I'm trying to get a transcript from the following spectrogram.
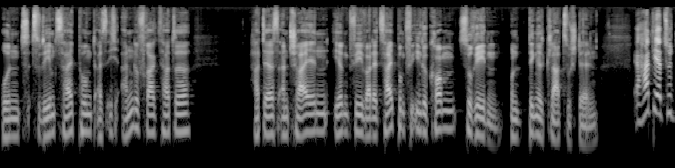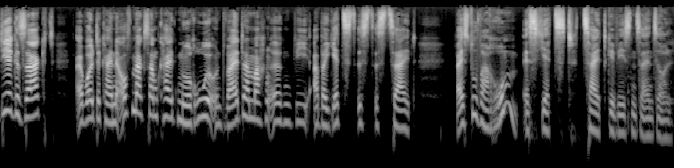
Und zu dem Zeitpunkt, als ich angefragt hatte, hat er es anscheinend irgendwie, war der Zeitpunkt für ihn gekommen, zu reden und Dinge klarzustellen. Er hat ja zu dir gesagt, er wollte keine Aufmerksamkeit, nur Ruhe und weitermachen irgendwie, aber jetzt ist es Zeit. Weißt du, warum es jetzt Zeit gewesen sein soll?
